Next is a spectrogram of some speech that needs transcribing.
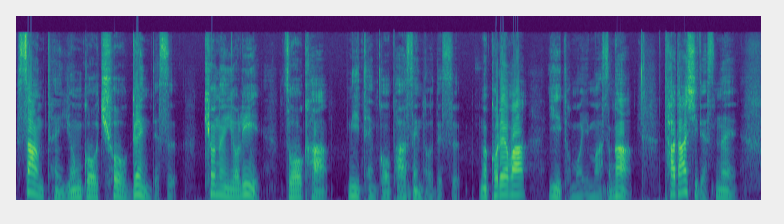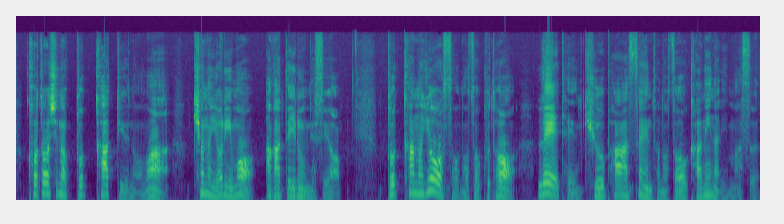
3.45兆元です。去年より増加2.5%です。まあ、これはいいと思いますが、ただしですね、今年の物価っていうのは去年よりも上がっているんですよ。物価の要素を除くと0.9%の増加になります。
